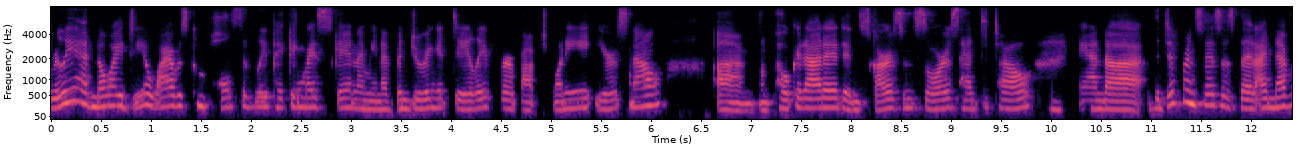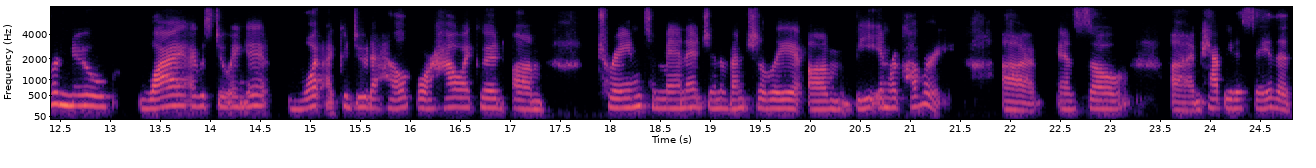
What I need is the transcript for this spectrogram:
really had no idea why I was compulsively picking my skin. I mean, I've been doing it daily for about 28 years now. Um, I'm polka dotted and scars and sores head to toe. Mm. And uh, the difference is, is that I never knew why I was doing it, what I could do to help, or how I could um, train to manage and eventually um, be in recovery. Uh, and so I'm happy to say that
